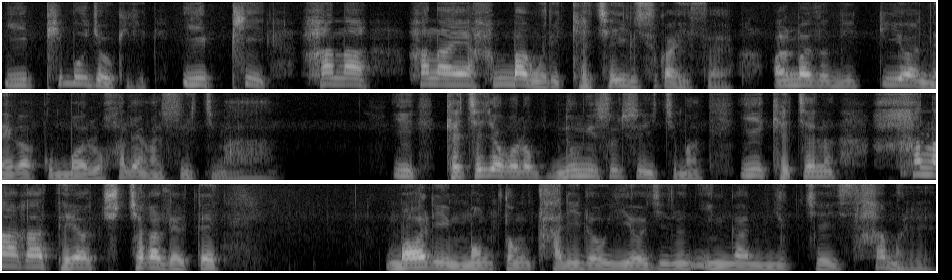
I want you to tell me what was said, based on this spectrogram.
이 피부족이 이 피 하나 하나의 한 방울이 개체일 수가 있어요. 얼마든지 뛰어내 갖고 뭐를 활용할 수 있지만 이 개체적으로 능이 쓸 수 있지만 이 개체는 하나가 되어 주체가 될 때 머리, 몸통, 다리로 이어지는 인간 육체의 삶을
